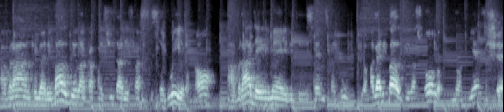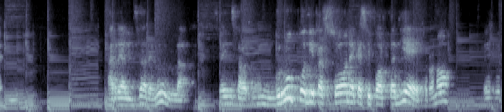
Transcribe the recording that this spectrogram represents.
avrà anche Garibaldi la capacità di farsi seguire, no? Avrà dei meriti senza dubbio, ma Garibaldi da solo non riesce a realizzare nulla senza un gruppo di persone che si porta dietro, no? Eh,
